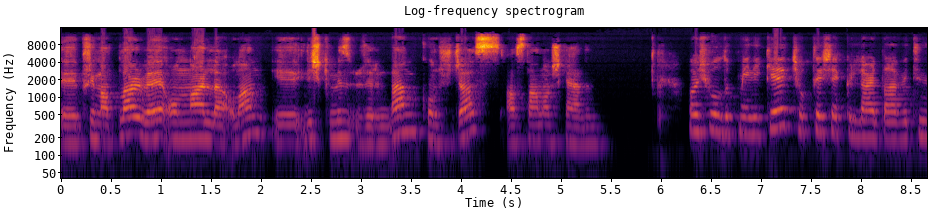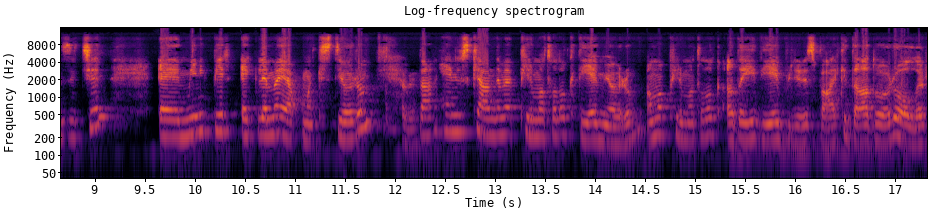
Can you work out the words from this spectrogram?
e, primatlar ve onlarla olan e, ilişkimiz üzerinden konuşacağız. Aslan hoş geldin. Hoş bulduk Melike. Çok teşekkürler davetiniz için. E, minik bir ekleme yapmak istiyorum. Tabii. Ben henüz kendime primatolog diyemiyorum ama primatolog adayı diyebiliriz. Belki daha doğru olur.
